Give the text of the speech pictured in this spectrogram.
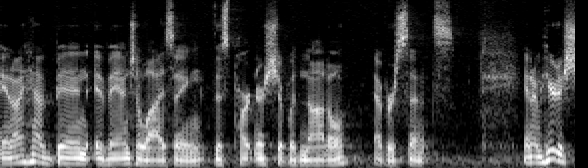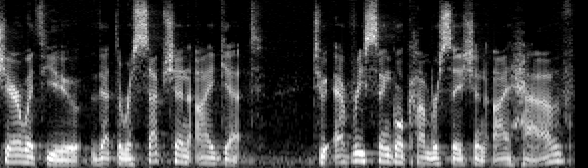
and I have been evangelizing this partnership with NAUDL ever since. And I'm here to share with you that the reception I get to every single conversation I have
